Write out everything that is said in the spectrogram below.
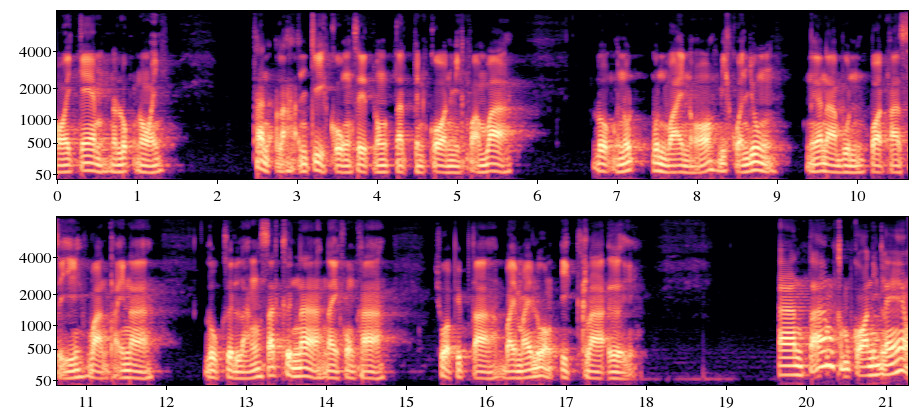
รอยแก้มนรกน้อย ท่านอรหันต์จีโกงเสร็จลงตัดเป็นกรมีความว่า โลกมนุษย์วุ่นวายหนอมีควรยุ่ง เนื้อนาบุญปลอดภาษีหวานไถนา ลูกขึ้นหลังซัดขึ้นหน้าในคงคา ชั่วพริบตาใบไม้ร่วงอีกคลาเอ่ย อ่านตามคำกรอีกแล้ว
